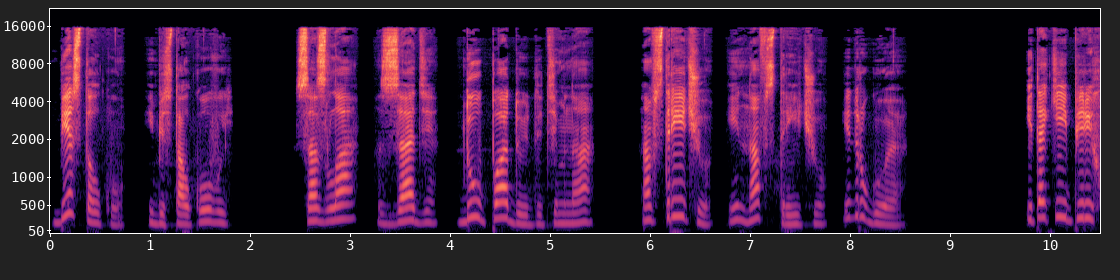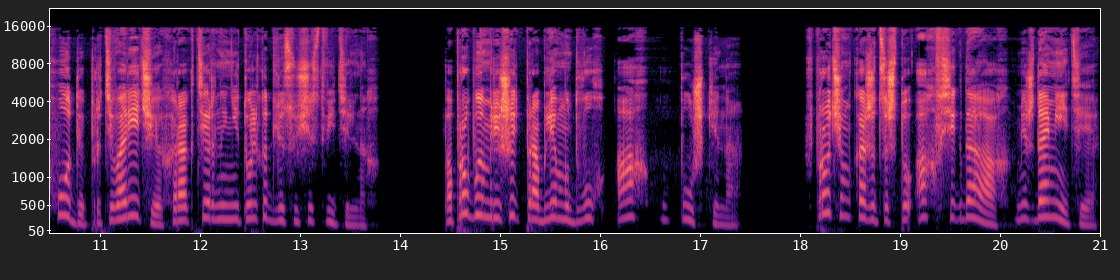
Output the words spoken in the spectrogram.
Без толку и бестолковый. Со зла, сзади, до упаду до темна. Навстречу и навстречу, и другое. И такие переходы, противоречия характерны не только для существительных. Попробуем решить проблему двух «ах» у Пушкина. Впрочем, кажется, что «ах» всегда «ах», междометие.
